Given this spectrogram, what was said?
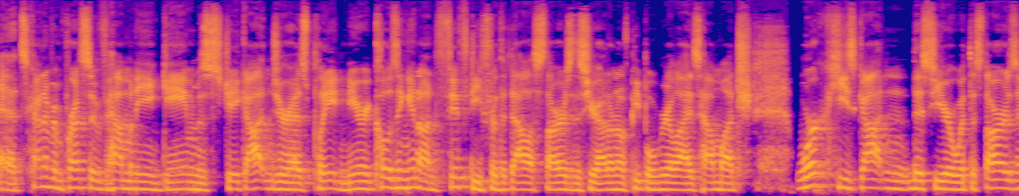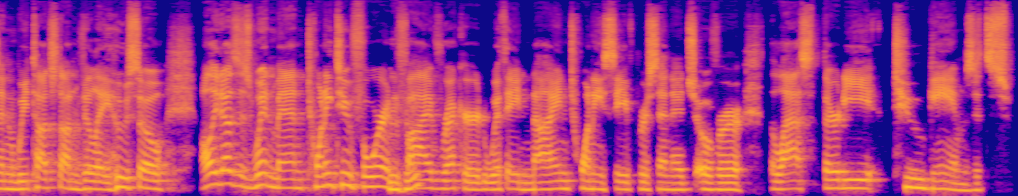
Yeah, it's kind of impressive how many games Jake Oettinger has played, near closing in on 50 for the Dallas Stars this year. I don't know if people realize how much work he's gotten this year with the Stars. And we touched on Ville Husso. All he does is win, man. 22 4 and mm-hmm. 5 record with a 920 save percentage over the last 32 games. It's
